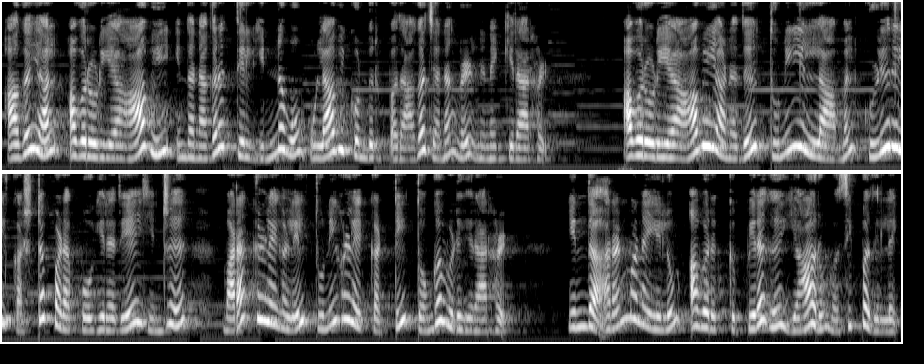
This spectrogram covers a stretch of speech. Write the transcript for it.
ஆகையால் அவருடைய ஆவி இந்த நகரத்தில் இன்னமும் உலாவிக் கொண்டிருப்பதாக ஜனங்கள் நினைக்கிறார்கள். அவருடைய ஆவியானது துணியில்லாமல் குளிரில் கஷ்டப்படப் போகிறதே என்று மரக்கிளைகளில் துணிகளை கட்டி தொங்க விடுகிறார்கள். இந்த அரண்மனையிலும் அவருக்கு பிறகு யாரும் வசிப்பதில்லை.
